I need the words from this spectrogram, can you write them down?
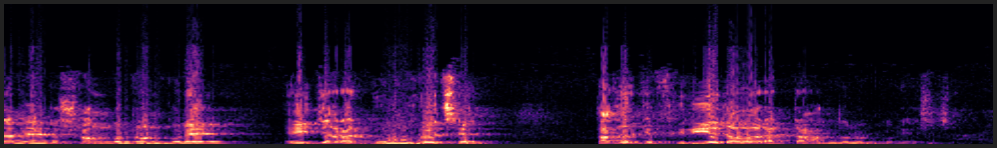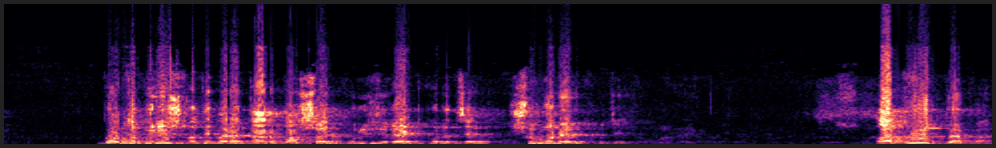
নামে একটা সংগঠন করে এই যারা গুম হয়েছেন, তাদেরকে ফিরিয়ে দেওয়ার একটা আন্দোলন করে এসেছে। গত বৃহস্পতিবারে তার বাসায় পুলিশ রেড করেছে সুমনের খোঁজে। অদ্ভুত ব্যাপার।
